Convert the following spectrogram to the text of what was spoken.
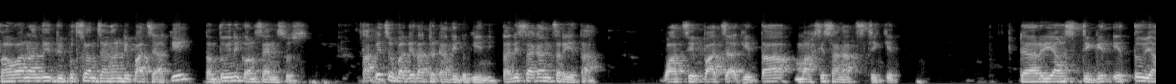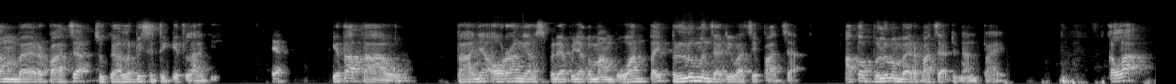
bahwa nanti diputuskan jangan dipajaki, tentu ini konsensus. Tapi coba kita dekati begini. Tadi saya kan cerita, wajib pajak kita masih sangat sedikit. Dari yang sedikit itu yang bayar pajak juga lebih sedikit lagi. Ya. Kita tahu banyak orang yang sebenarnya punya kemampuan tapi belum menjadi wajib pajak atau belum membayar pajak dengan baik. Kelak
